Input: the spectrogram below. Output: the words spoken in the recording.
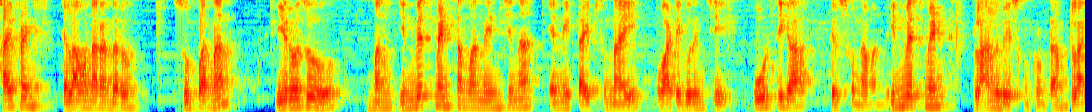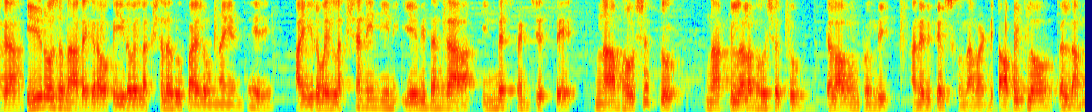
హాయ్ ఫ్రెండ్స్ ఎలా ఉన్నారు అందరూ? సూపర్నా ఈరోజు మనం ఇన్వెస్ట్మెంట్ సంబంధించిన ఎన్ని టైప్స్ ఉన్నాయి వాటి గురించి పూర్తిగా తెలుసుకుందామండి. ఇన్వెస్ట్మెంట్ ప్లాన్లు వేసుకుంటుంటాం. అలాగా ఈ రోజు నా దగ్గర ఒక ఇరవై లక్షల రూపాయలు ఉన్నాయంటే ఆ ఇరవై లక్షని నేను ఏ విధంగా ఇన్వెస్ట్మెంట్ చేస్తే నా భవిష్యత్తు నా పిల్లల భవిష్యత్తు ఎలా ఉంటుంది అనేది తెలుసుకుందామండి. టాపిక్లో వెళ్దాం.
